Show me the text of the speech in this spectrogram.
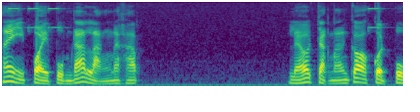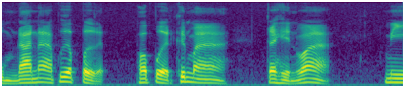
ให้ปล่อยปุ่มด้านหลังนะครับ แล้วจากนั้นก็กดปุ่มด้านหน้าเพื่อเปิด พอเปิดขึ้นมา จะเห็นว่ามี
